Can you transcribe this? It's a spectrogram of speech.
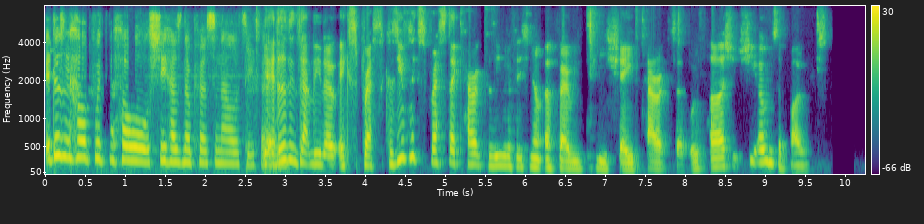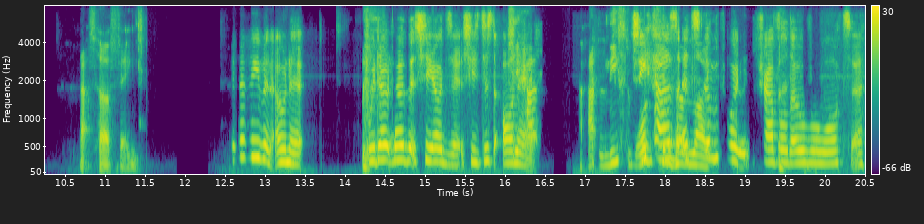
It doesn't help with the whole she has no personality thing. Yeah, it doesn't exactly, you know, express because you've expressed their characters, even if it's you know a very cliched character. With her, she, she owns a boat. That's her thing. She doesn't even own it. We don't know that she owns it. She's just on She it. ha- At least she has in her at life, some point travelled over water.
